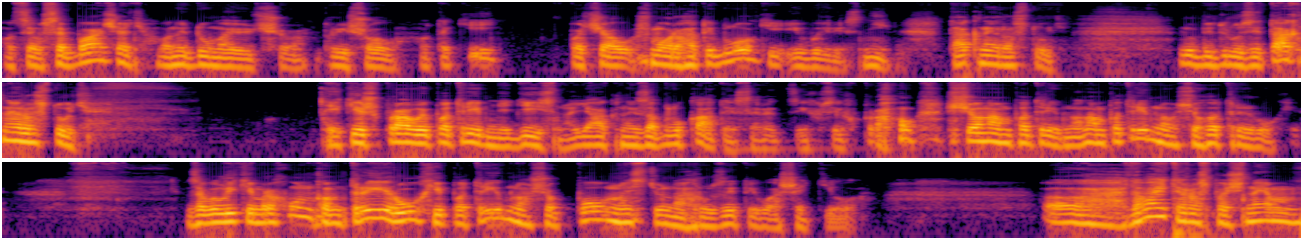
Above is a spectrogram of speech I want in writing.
оце все бачать, вони думають, що прийшов отакий, почав шморгати блоки і виріс. Ні, так не ростуть. Любі друзі, так не ростуть. Які ж вправи потрібні дійсно, як не заблукати серед цих всіх вправ? Що нам потрібно? Нам потрібно всього три рухи. За великим рахунком, три рухи потрібно, щоб повністю нагрузити ваше тіло. Е, Давайте розпочнемо,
